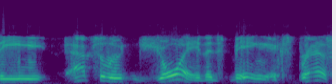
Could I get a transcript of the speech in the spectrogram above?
the absolute joy that's being expressed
